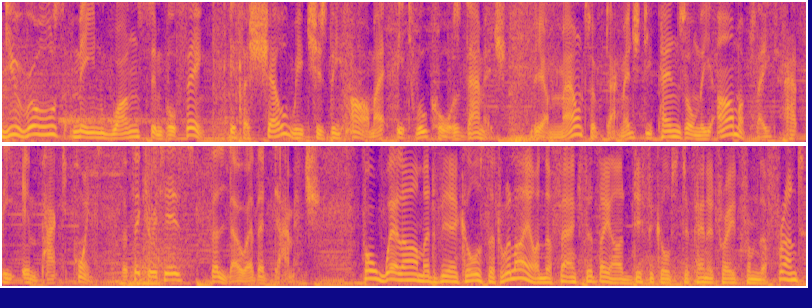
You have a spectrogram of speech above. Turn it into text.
New rules mean one simple thing. If a shell reaches the armor, it will cause damage. The amount of damage depends on the armor plate at the impact point. The thicker it is, the lower the damage. For well-armored vehicles that rely on the fact that they are difficult to penetrate from the front,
